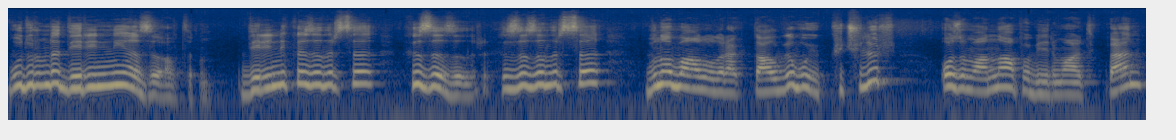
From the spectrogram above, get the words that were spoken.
bu durumda derinliği azaltırım. Derinlik azalırsa hız azalır. Hız azalırsa buna bağlı olarak dalga boyu küçülür. O zaman ne yapabilirim artık ben?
